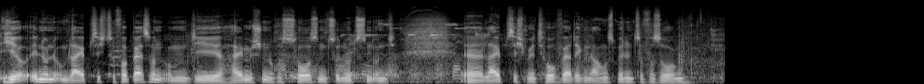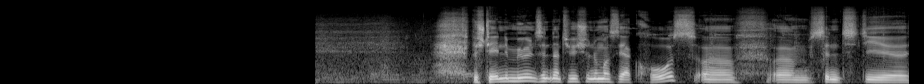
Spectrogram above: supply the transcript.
hier in und um Leipzig zu verbessern, um die heimischen Ressourcen zu nutzen und äh, Leipzig mit hochwertigen Nahrungsmitteln zu versorgen. Bestehende Mühlen sind natürlich schon immer sehr groß. Äh, äh, sind die,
